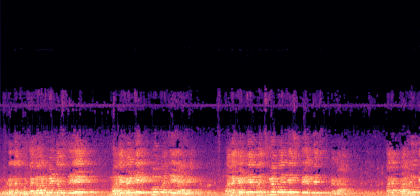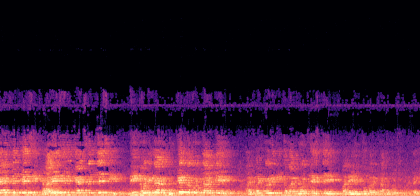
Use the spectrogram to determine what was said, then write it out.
ఎవడన్నా కొత్త గవర్నమెంట్ వస్తే మనకంటే ఎక్కువ పని చేయాలి మనకంటే మంచిగా పనిచేసి పేరు తెచ్చుకుంటాడా మన పనులు క్యాన్సిల్ చేసి కాలేజీలు క్యాన్సిల్ చేసి నీ నోటికాడ బుక్ ఎంత కొడతా అంటే అటువంటి వాడికి ఇంకా మనం ఓట్లు వేస్తే మన ఏళ్ళతో మనకి కథ కొట్టుకుంటాయి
